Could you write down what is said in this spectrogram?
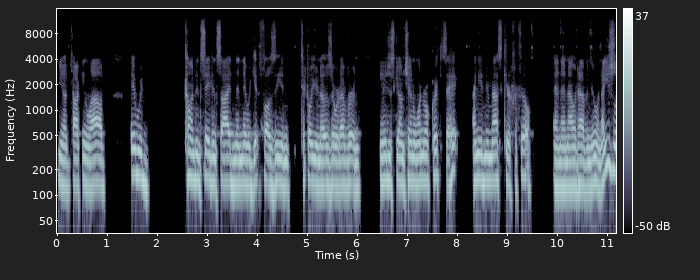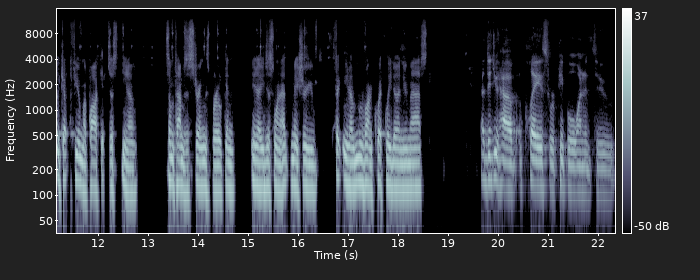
you know, talking loud, it would condensate inside and then they would get fuzzy and tickle your nose or whatever. And, you know, just go on channel one real quick and say, hey, I need a new mask here for Phil. And then I would have a new one. I usually kept a few in my pocket, just, you know, sometimes the string's broken. You know, you just want to make sure you you know move on quickly to a new mask. did you have a place where people wanted to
